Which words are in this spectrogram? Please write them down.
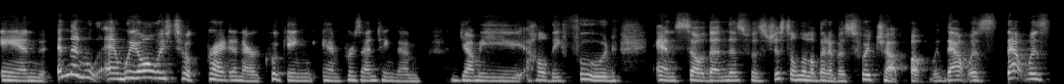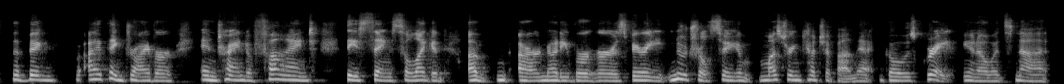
And and then and we always took pride in our cooking and presenting them yummy healthy food. And so then this was just a little bit of a switch up but that was that was the big i think driver in trying to find these things. So like a, a, our nutty burger is very neutral so your mustard and ketchup on that goes great. You know it's not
